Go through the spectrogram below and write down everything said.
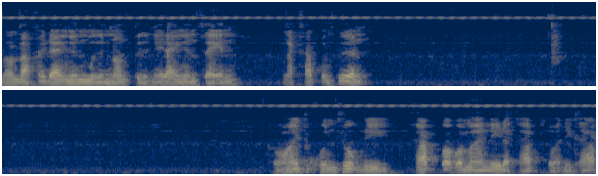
นอนหลับให้ได้เงินหมื่น นอนตื่นให้ได้เงินแสนนะครับเพื่อนๆ ขอให้ทุกคนโชคดีครับ ก็ประมาณนี้แหละครับ สวัสดีครับ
